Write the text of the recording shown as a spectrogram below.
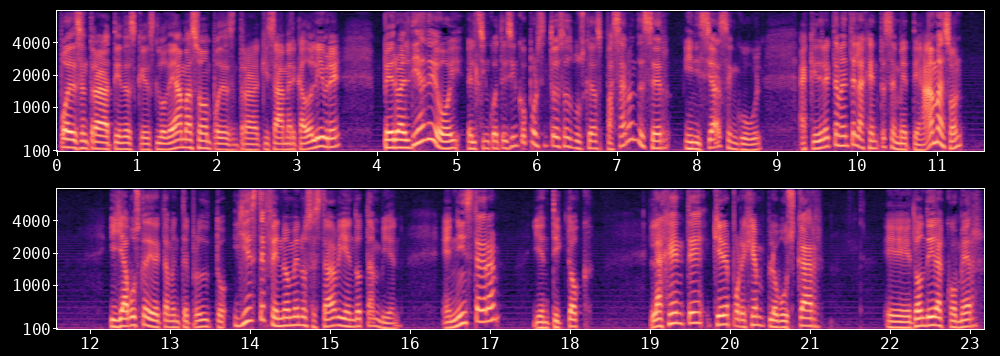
Puedes entrar a tiendas que es lo de Amazon, puedes entrar quizá a Mercado Libre. Pero al día de hoy, el 55% de esas búsquedas pasaron de ser iniciadas en Google a que directamente la gente se mete a Amazon y ya busca directamente el producto. Y este fenómeno se está viendo también en Instagram y en TikTok. La gente quiere, por ejemplo, buscar eh, dónde ir a comer.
